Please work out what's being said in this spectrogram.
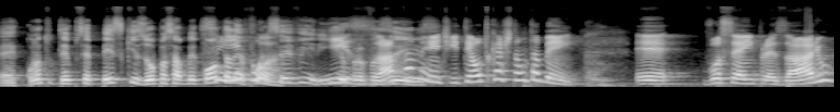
É, quanto tempo você pesquisou pra saber qual Sim, telefone pô. serviria pra fazer isso? Exatamente. E tem outra questão também. É, você é empresário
